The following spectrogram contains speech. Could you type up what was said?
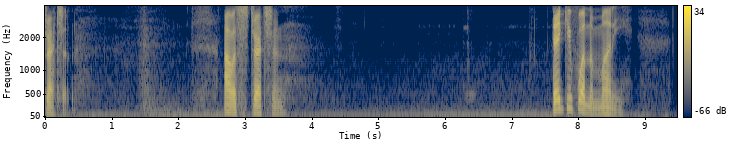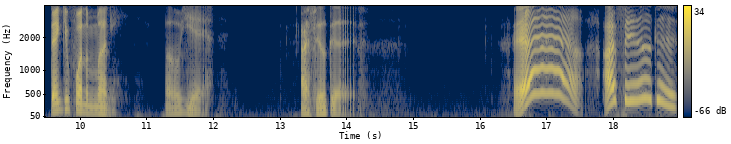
Stretching. I was stretching. Thank you for the money. Thank you for the money. Oh yeah. I feel good. Yeah, I feel good.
